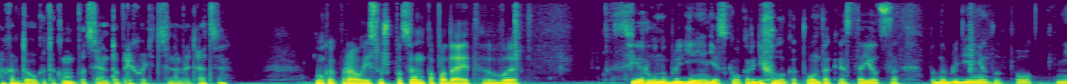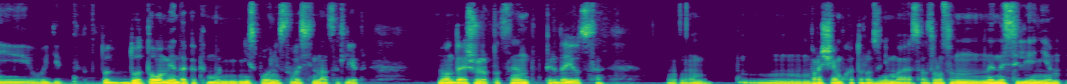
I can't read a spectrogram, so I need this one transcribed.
А как долго такому пациенту приходится наблюдаться? Ну, как правило, если уж пациент попадает в сферу наблюдения детского кардиолога, то он так и остается под наблюдением до того, как не выйдет, до, до того момента, как ему не исполнится 18 лет. Но дальше уже пациент передается врачам, которые занимаются взрослым населением,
